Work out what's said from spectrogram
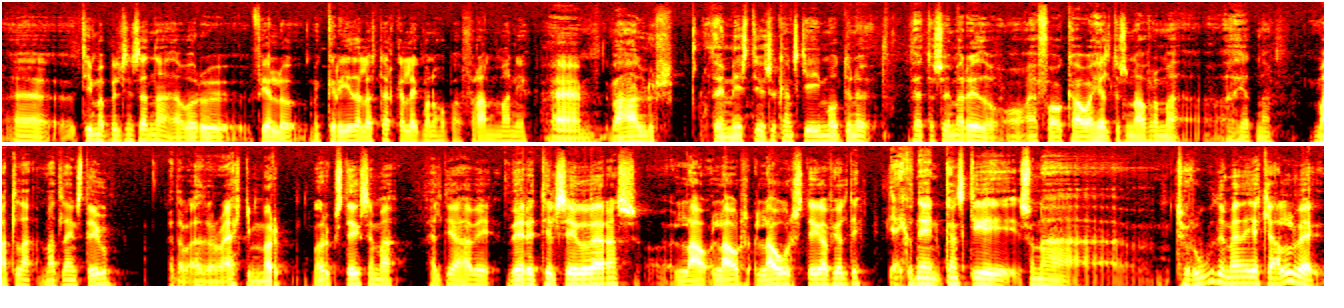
uh, tímabilsins aðna, það voru félug með gríðalega sterkar leikmann að hoppa framann í um, valur og þau misti þessu kannski í mótunu þetta sömarið og, og F og káa heldur svona áfram að, að hérna matla, matla einn stigum. Þetta, þetta var ekki mörg, mörg stig sem að held ég að hafi verið til sigurverans lágur lá, stigafjöldi. Ég einhvern veginn kannski svona trúðu með því ekki alveg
